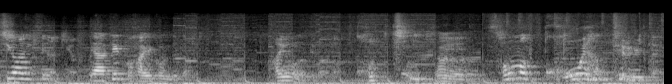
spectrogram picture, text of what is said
ち側に来てた気がする。や結構入り込んでた。ああいうのっていうかこっちに。来て、うん。そのままこうやってるみたいな。だ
